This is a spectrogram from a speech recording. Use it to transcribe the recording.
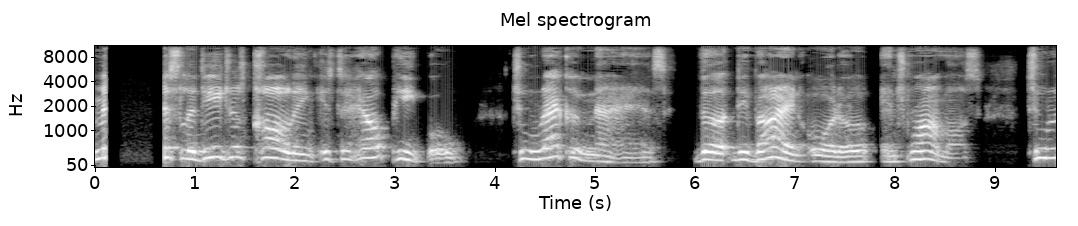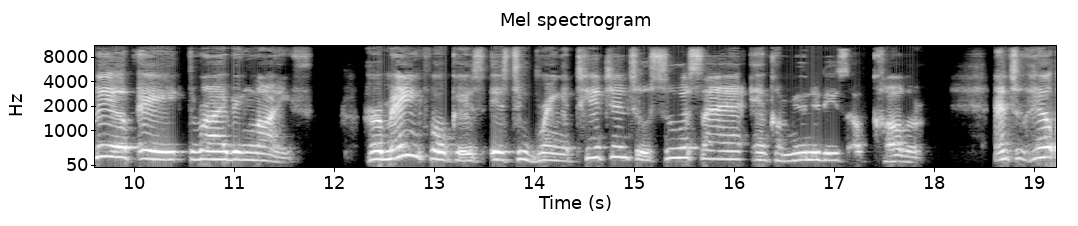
Miss LaDedria's calling is to help people to recognize the divine order and traumas to live a thriving life. Her main focus is to bring attention to suicide in communities of color and to help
